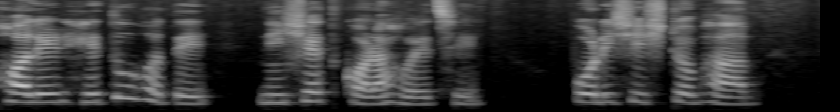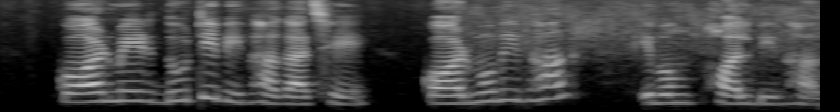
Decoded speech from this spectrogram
ফলের হেতু হতে নিষেধ করা হয়েছে। পরিশিষ্ট ভাব, কর্মের দুটি বিভাগ আছে, কর্ম বিভাগ এবং ফল বিভাগ।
